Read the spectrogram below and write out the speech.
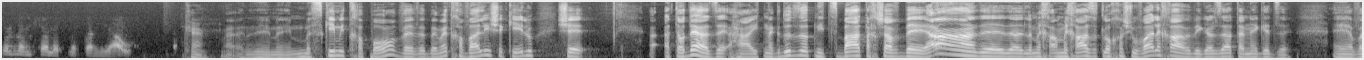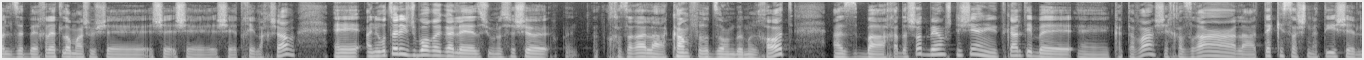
של ממשלת נתניהו. כן, אני מסכים איתך פה, ובאמת חבל לי שכאילו, ש... אתה יודע, זה, ההתנגדות הזאת נצבעת עכשיו ב... אה, המחאה הזאת לא חשובה לך, ובגלל זה אתה נגד זה. אה, אבל זה בהחלט לא משהו שהתחיל עכשיו. אה, אני רוצה לשבור רגע לאיזשהו נושא שחזרה ל-comfort zone במרכאות. אז בחדשות ביום שלישי אני נתקלתי בכתבה שחזרה לטקס השנתי של...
